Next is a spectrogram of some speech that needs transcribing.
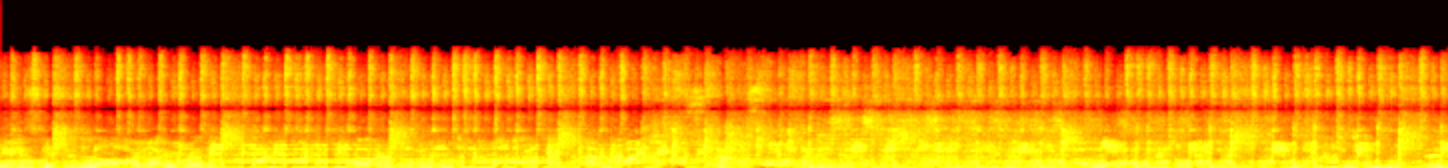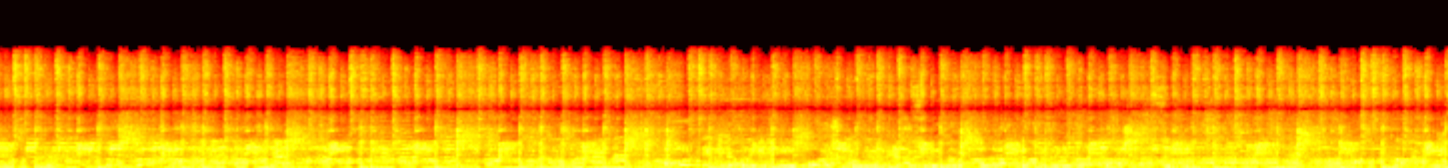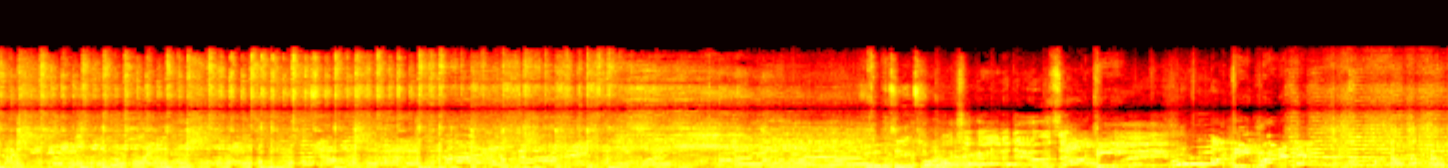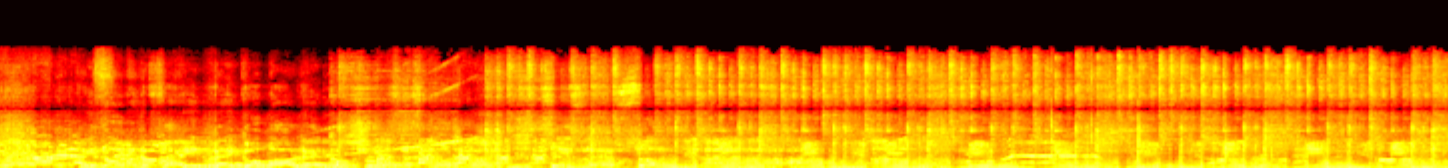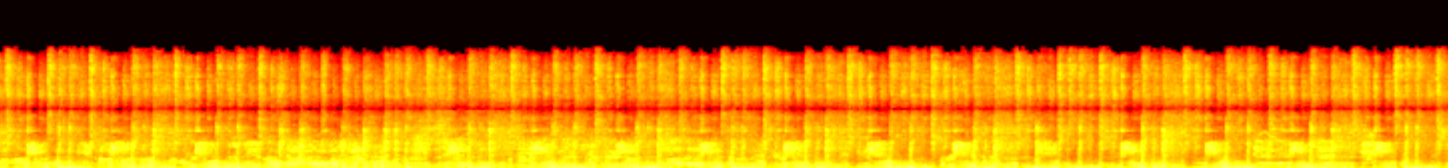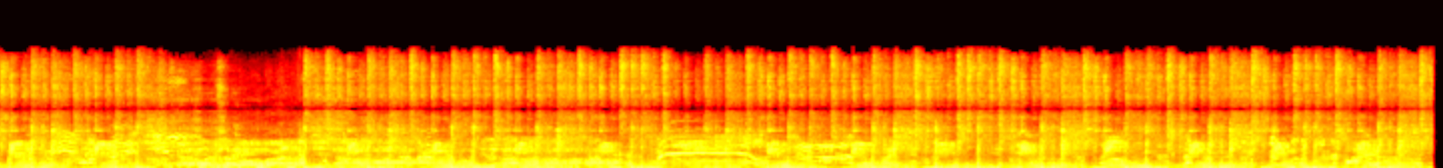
days getting longer, my friend. Alright. Double E or she go to 15, 20. What you gonna do. OD! OD, murder them! murder them! You know when the fucking Baco ball then come true. Jesus! I, uh,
